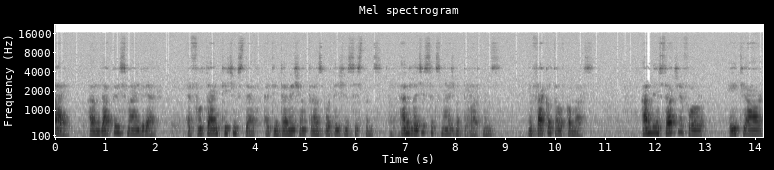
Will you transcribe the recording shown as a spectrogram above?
Hi, I'm Dr. Ismail Birer, a full-time teaching staff at International Transportation Systems and Logistics Management Departments in Faculty of Commerce. I'm the instructor for ATR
